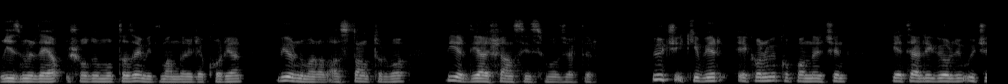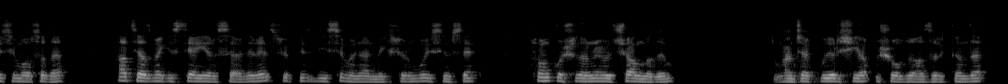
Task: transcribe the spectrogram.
İzmir'de yapmış olduğu muntazam idmanlarıyla koruyan 1 numaralı Aslan Turbo bir diğer şanslı isim olacaktır. 3-2-1 ekonomik kuponlar için yeterli gördüğüm 3 isim olsa da At yazmak isteyen yarışseverlere sürpriz bir isim önermek istiyorum. Bu isimse son koşularını ölçü almadığım ancak bu yarışı yapmış olduğu hazırlıklarında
